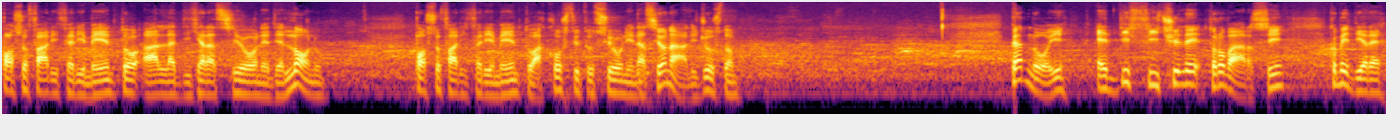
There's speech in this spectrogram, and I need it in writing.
Posso fare riferimento alla dichiarazione dell'ONU, posso fare riferimento a costituzioni nazionali, giusto? Per noi è difficile trovarsi, come dire,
